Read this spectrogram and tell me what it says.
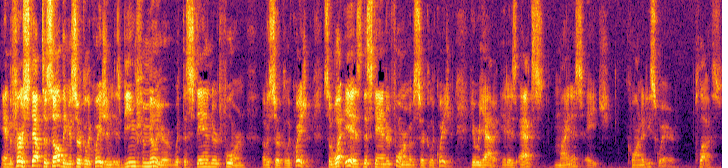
And the first step to solving a circle equation is being familiar with the standard form of a circle equation. So what is the standard form of a circle equation? Here we have it. It is x minus h, quantity squared, plus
